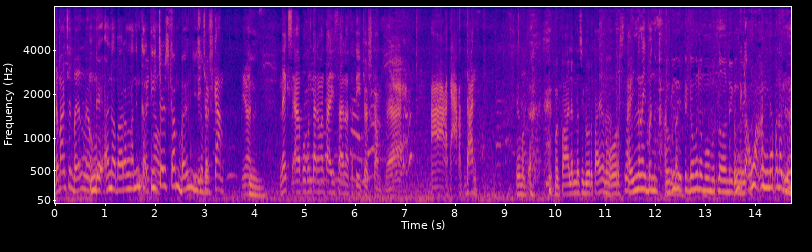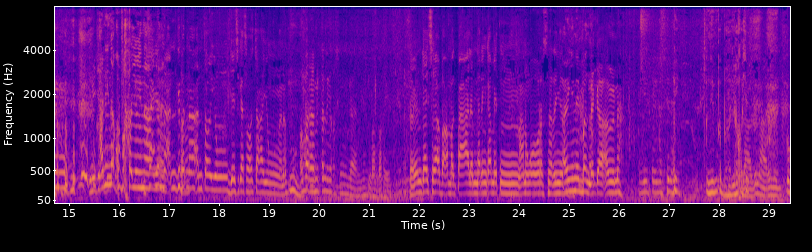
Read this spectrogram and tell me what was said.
The Mansion ba yun? May Hindi, ano, parang anong ka, teacher's camp ba yun? Yung Teacher's camp. Yan. Next, ah, pupunta naman tayo sa, ano, sa teacher's camp. Ah, ah katakot dan. Mag, magpaalam na siguro tayo nung oras na. Ayun na nga iba no. Sabi niyo, tignan mo namumutla na yung Hindi ako nga kanina pa nag... Kanina ko pa kayo Sana na, di ba na ano to, yung Jessica Soho tsaka yung ano? Oh, marami talaga kasi yung gano'n. Babakit. So yun guys, kaya baka magpaalam na rin kami kung anong oras na rin yun. Ayun na iba no. Nag-ano na. Ano yun pa? Bahala ko dyan. Gago, narinig ko.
